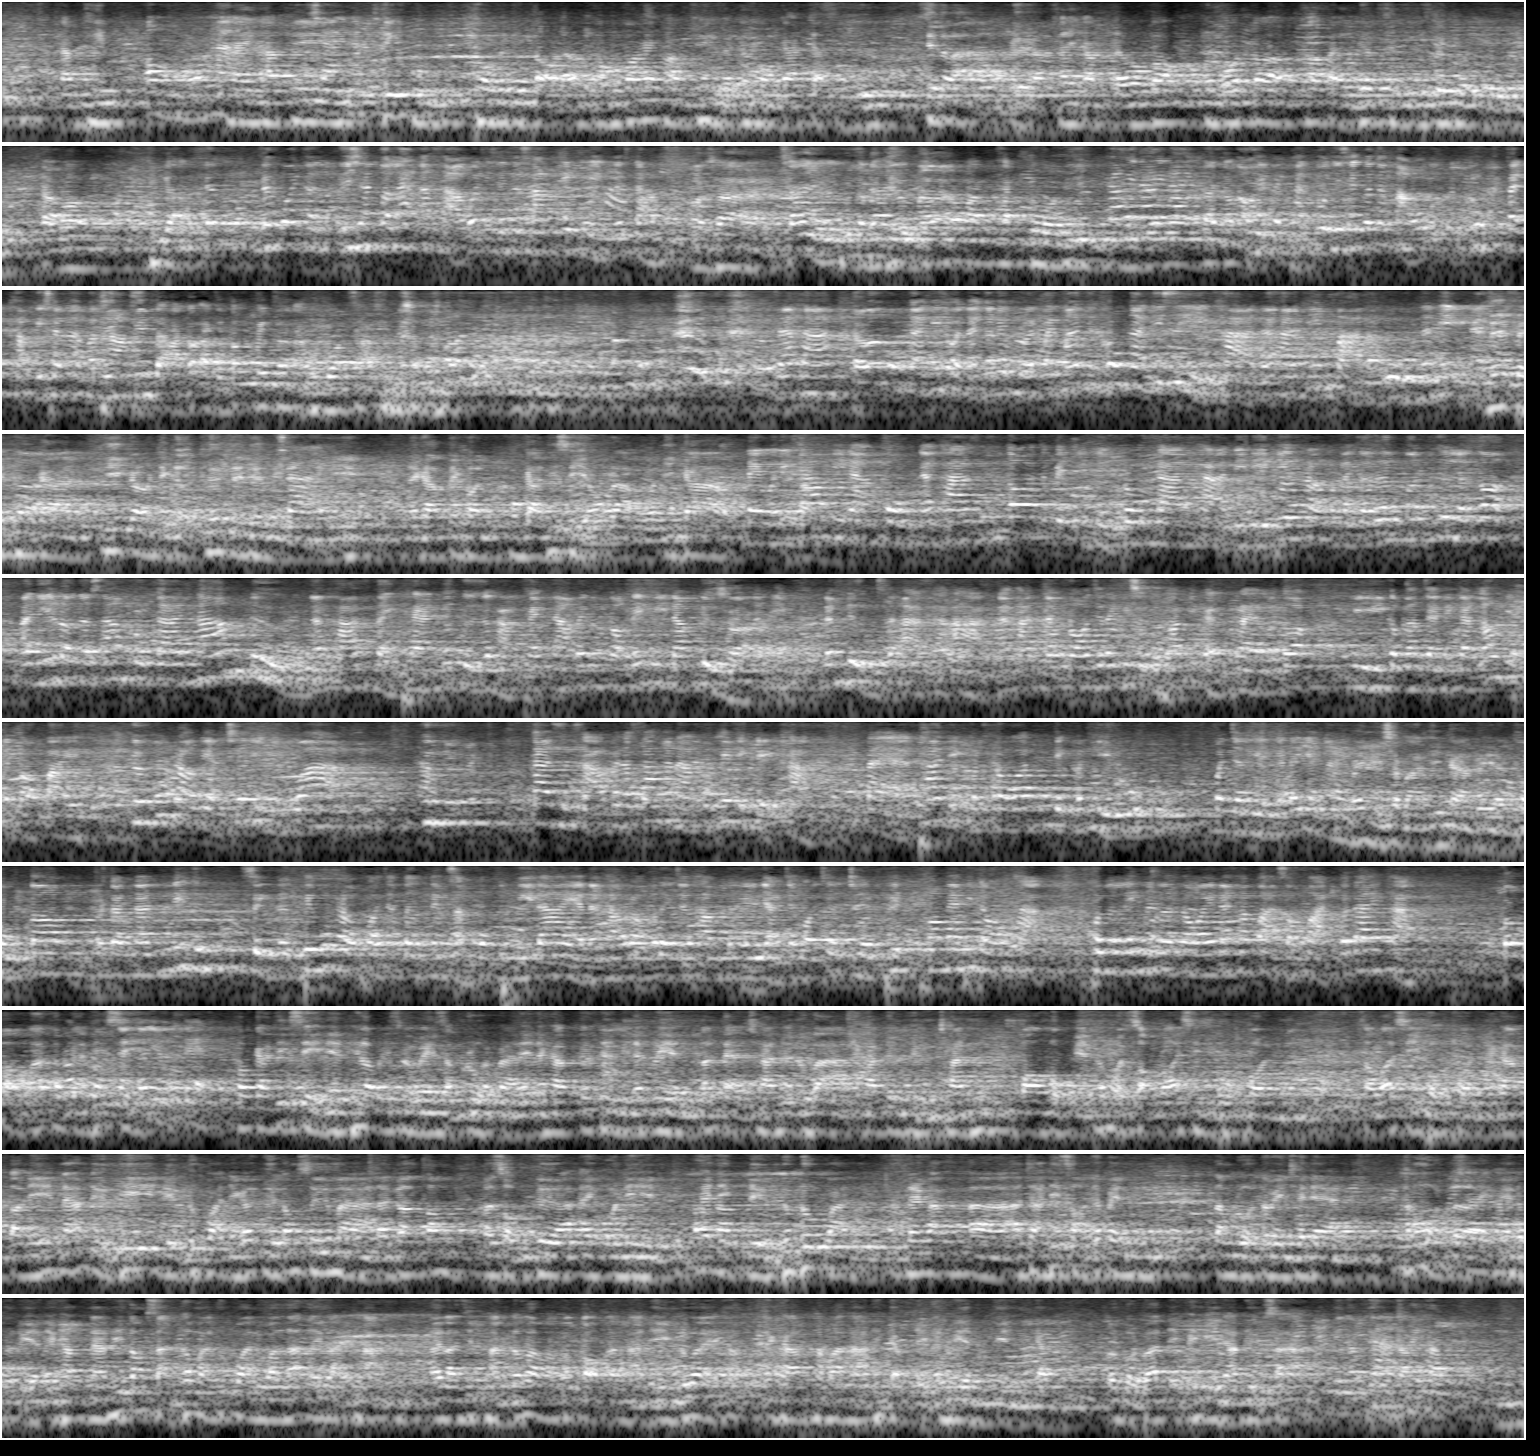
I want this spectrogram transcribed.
น้ำทิพย์อ๋อค่ะ ใช่ครับที่ใช่ค่ะ ที่ผมโทรไปติดต่อแล้วเขาก็ให้ความช่วยเหลือเรื่องของการจัดซื้อ ที่ตลาดลงเกลือใช่ครับแล้วก็คุณโอ๊ตก็เข้าไปเลือกซื้อด้วยตัวเองแต่ว่าทุกอย่างนึกนึกว่าจะดิฉันตอนแรกอาสาว่าดิฉันจะสร้างให้เองด้วยซ้ำก็ใช่ใช่อยู่ที่จะได้เยอะมากประมาณพันตัวพี่ได้ได้ได้ได้ครับต่อให้ที่เป็นพันตัวดิฉันก็จะเหมาลูกแฟนคลับดิฉันอะมาทที่ที่ตากก็อาจจะต้องเป็นสนามฟุตบอลสาธิตำนะคะก็โครงการที่จังหวัดนั้นก็เรียบร้อยไปมาถึงโครงการที่สี่ค่ะนะคะที่ป่าละอูนั่นเองนะคะนี่เป็นโครงการที่กำลังจะเกิดขึ้นในเดือนมีนาคม นี้นะครับเป็นโครงการที่ 4 ของเราวันที่ 9 ในวันที่ 9 มีนาคมนะคะ ซึ่งก็จะเป็นอีกหนึ่งโครงการค่ะดีๆที่เรากำลังจะเริ่มต้นขึ้น แล้วก็อันนี้เราจะสร้างโครงการน้ำดื่มนะคะใส่แทนก็คือจะหาแพ็คน้ำให้น้องๆได้มีน้ำดื่มใช่นั่นเองน้ำดื่มสะอาดสะอาดๆนะคะน้องๆจะได้มีสุขภาพที่แข็งแรงแล้วก็มีกำลังใจในการเล่าเรียนกันต่อไป คือพวกเราเนี่ยเชื่ออย่างหนึ่งว่าคือการศึกษาเป็นสร้างอนาคตให้เด็กๆค่ะ แต่ถ้าเด็กมันร้อนเด็กมันหิว มันจะเรียนกันได้ยังไง ไม่มีสมาธิการเรียน ถูกต้องดังนั้นนี่คือสิ่งหนึ่งที่พวกเราพอจะเติมเต็มสังคมตรงนี้ได้อะนะคะ เราก็เลยจะทำเลยอยากจะขอเชิญชวนพี่พ่อแม่พี่น้องค่ะ คนละเล็กคนละน้อยนะคะบาทสองบาทก็ได้ค่ะต้องบอกว่าโครงการที่แต่ก็เยอะเด็ด4โครงการที่ 4 เนี่ยที่เราไปเซอร์เวย์สำรวจมาเนี่ยนะครับ ก็คือมีนักเรียนตั้งแต่ชั้นอนุบาลนะครับจนถึงชั้นป .6 เนี่ยทั้งหมด 246 คน 246 คนนะครับตอน นี้น้ำดื่มที่ดื่มทุกวันเนี่ยก็คือต้องซื้อมาแล้วก็ต้องผสมเกลือไอโอดีนให้เด็กดื่มทุกๆวันนะครับเอ่ออาจารย์ที่สอนก็เป็นตำรวจตระเวนชายแดนทั้งหมดเลยในโรงเรียนนะครับน้ำที่ต้องสั่งเข้ามาทุกวันวันละหลายๆถังหลายๆสิบถังต้องเอามาประกอบอาหารเองด้วยนะครับทำอาหารให้กับเด็กนักเรียนกินกันปรากฏว่าเด็กไม่มีน้ำดื่มสะอาดมีน้ำดื่มใช่ไหมครับอืม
